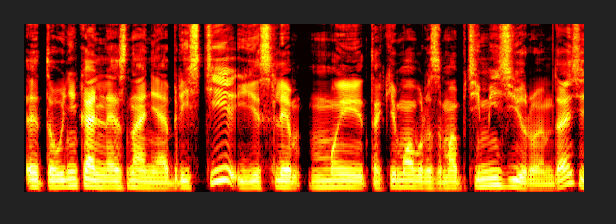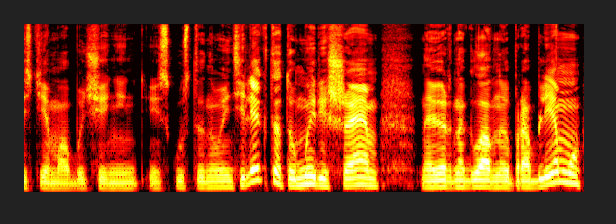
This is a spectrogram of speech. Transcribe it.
это уникальное знание обрести. Если мы таким образом оптимизируем, да, систему обучения искусственного интеллекта, то мы решаем, наверное, главную проблему,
